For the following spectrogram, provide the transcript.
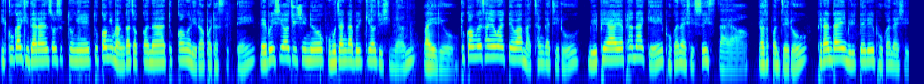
입구가 기다란 소스통에 뚜껑이 망가졌거나 뚜껑을 잃어버렸을 때 랩을 씌워주신 후 고무장갑을 끼워주시면 완료. 뚜껑을 사용할 때와 마찬가지로 밀폐하여 편하게 보관하실 수 있어요. 여섯 번째로 베란다에 밀대를 보관하실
